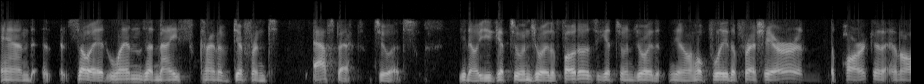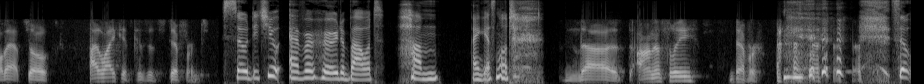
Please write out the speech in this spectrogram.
And so it lends a nice kind of different aspect to it. You know, you get to enjoy the photos, you get to enjoy the, you know, hopefully the fresh air and the park and, and all that. So I like it because it's different. So, did you ever heard about Hamm? I guess not. uh, honestly, never. so,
